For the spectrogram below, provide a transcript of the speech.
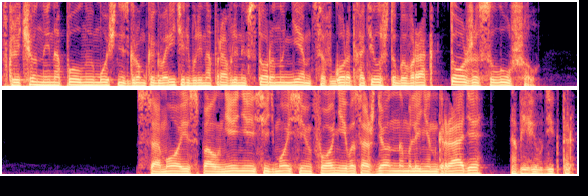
Включенные на полную мощность громкоговорители были направлены в сторону немцев. Город хотел, чтобы враг тоже слушал. «Само исполнение седьмой симфонии в осажденном Ленинграде», — объявил диктор,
